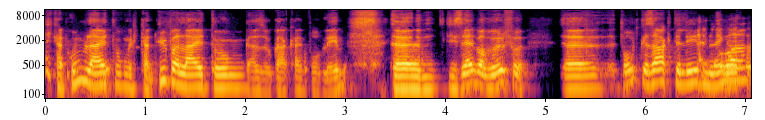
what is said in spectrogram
ich kann Umleitung, ich kann Überleitung, also gar kein Problem. Ähm, die selber Wölfe, äh, totgesagte leben länger.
